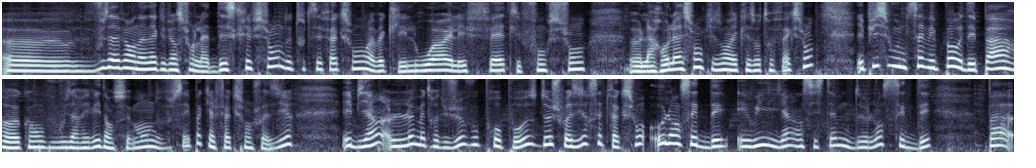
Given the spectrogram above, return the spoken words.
Euh, vous avez en annexe bien sûr la description de toutes ces factions avec les lois et les fêtes, les fonctions, euh, la relation qu'ils ont avec les autres factions. Et puis si vous ne savez pas au départ, quand vous arrivez dans ce monde, vous ne savez pas quelle faction choisir, eh bien le maître du jeu vous propose de choisir cette faction au lancer de dés. Et oui, il y a un système de lancer de dés pas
